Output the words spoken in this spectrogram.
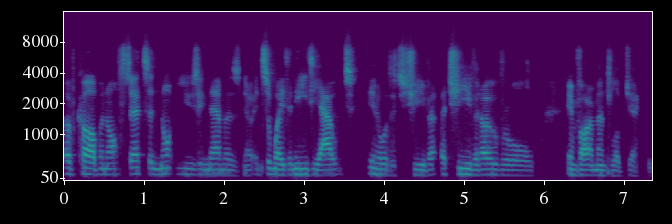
of carbon offsets and not using them as, you know, in some ways, an easy out in order to achieve achieve an overall environmental objective.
